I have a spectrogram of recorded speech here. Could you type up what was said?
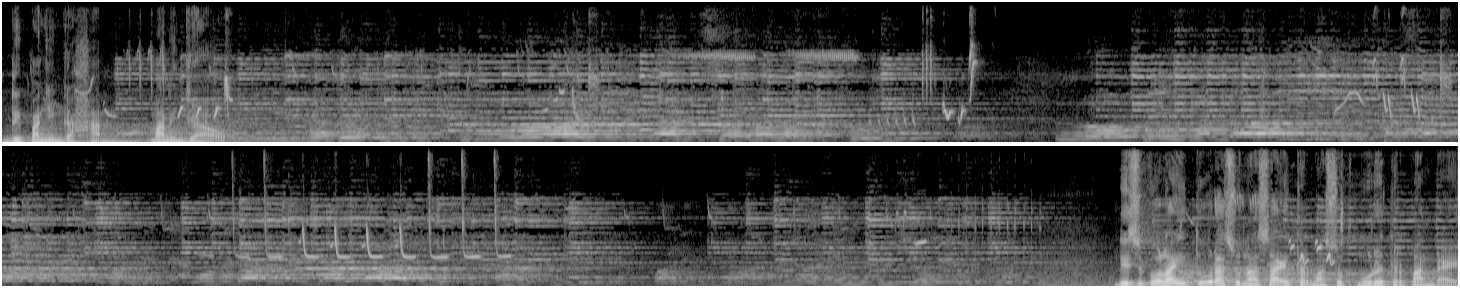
di Panjinggahan, Maninjau. Di sekolah itu Rasuna Said termasuk murid terpandai.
